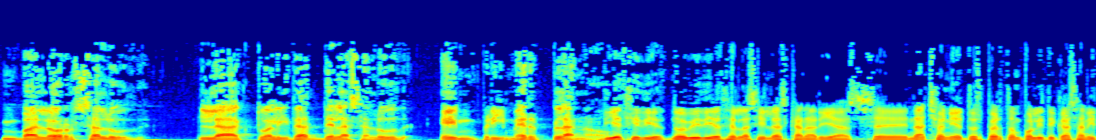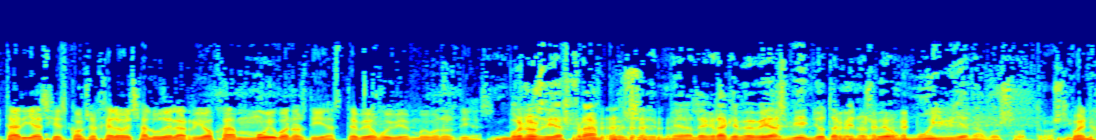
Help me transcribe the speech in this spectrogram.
Valor Salud. La actualidad de la salud en primer plano. 10 y 10, 9 y 10 en las Islas Canarias. Eh, Nacho Nieto, experto en políticas sanitarias y es consejero de salud de La Rioja. Muy buenos días, te veo muy bien, muy buenos días. Buenos días, Fran. Pues eh, me alegra que me veas bien. Yo también os veo muy bien a vosotros. Bueno,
